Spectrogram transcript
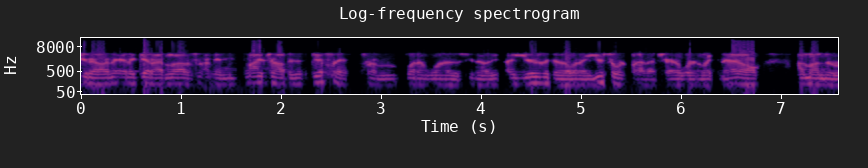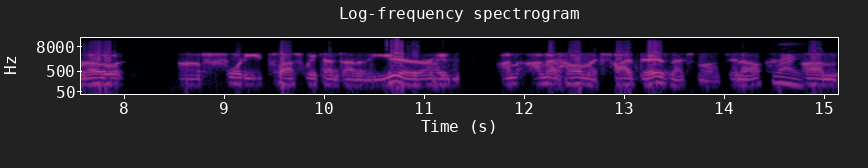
you know, and, and again, I love. I mean, my job is different from what it was, you know, years ago when I used to work behind the chair. Where like now, I'm on the road, uh, 40 plus weekends out of the year. I mean, I'm I'm at home like five days next month. You know, Right. um,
